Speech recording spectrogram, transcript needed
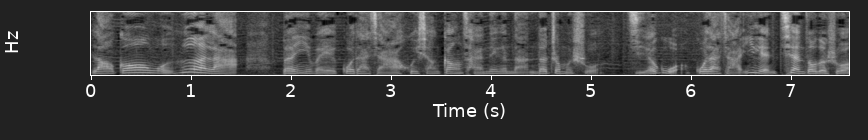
老公，我饿啦。”本以为郭大侠会像刚才那个男的这么说，结果郭大侠一脸欠揍的说：“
